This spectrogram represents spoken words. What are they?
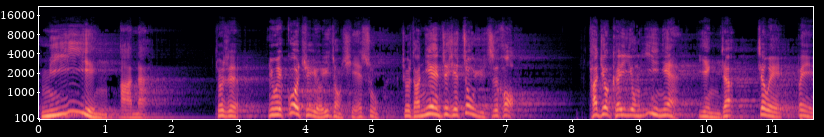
迷引阿难，就是因为过去有一种邪术，就是他念这些咒语之后，他就可以用意念引着这位被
